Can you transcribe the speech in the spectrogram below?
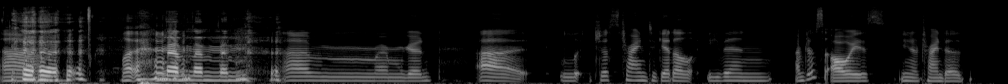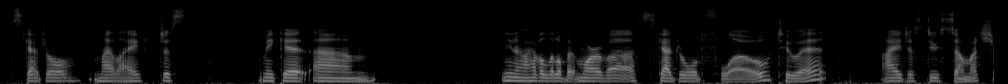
Um, um, I'm good. Uh, l- just trying to get a even. I'm just always, you know, trying to schedule my life. Just make it, um, you know, have a little bit more of a scheduled flow to it. I just do so much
